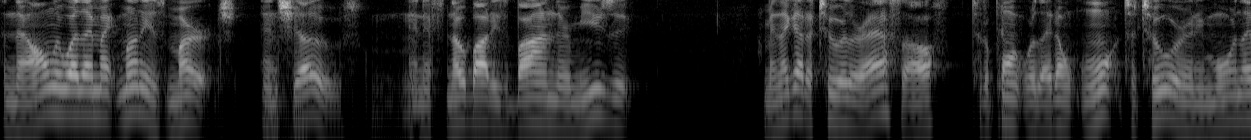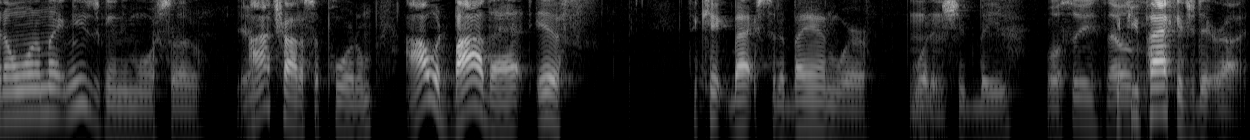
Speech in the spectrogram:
and the only way they make money is merch and Mm-hmm. shows. And if nobody's buying their music, I mean they got to tour their ass off to the point where they don't want to tour anymore and they don't want to make music anymore. So Yeah. I try to support them. I would buy that if the kickbacks to the band were what it mm-hmm. should be. We'll see, that if was you packaged it right.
